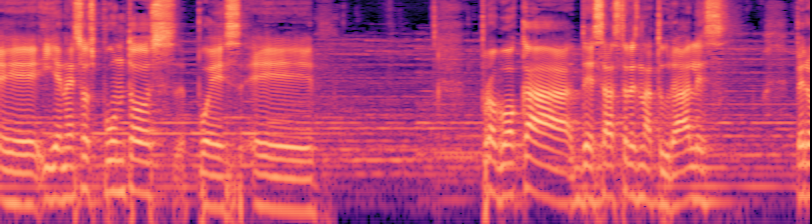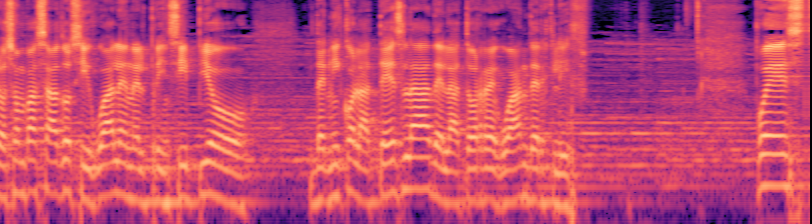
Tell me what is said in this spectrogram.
Eh, y en esos puntos, pues, eh, provoca desastres naturales. Pero son basados igual en el principio de Nikola Tesla de la torre Wandercliff. Pues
